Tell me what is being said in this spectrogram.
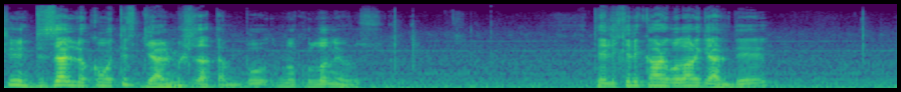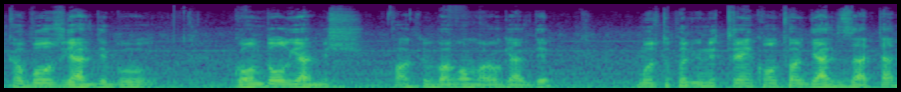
Şimdi dizel lokomotif gelmiş zaten. Bunu kullanıyoruz. Tehlikeli kargolar geldi. Kaboz geldi. Bu gondol gelmiş. Farklı bir vagon var o geldi. Multiple Unit Train Control geldi zaten.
